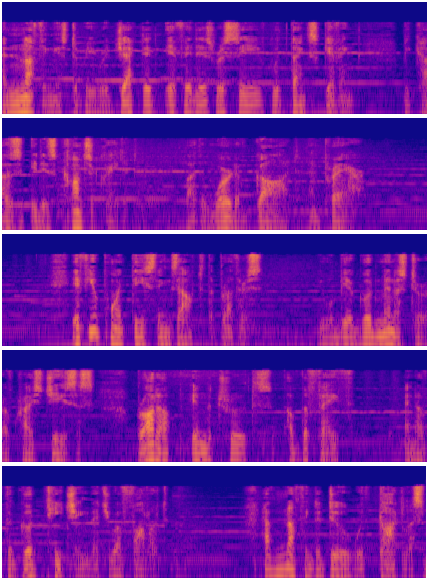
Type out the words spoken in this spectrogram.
and nothing is to be rejected if it is received with thanksgiving, because it is consecrated by the word of God and prayer. If you point these things out to the brothers, you will be a good minister of Christ Jesus, brought up in the truths of the faith and of the good teaching that you have followed. Have nothing to do with godless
